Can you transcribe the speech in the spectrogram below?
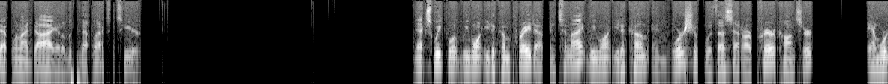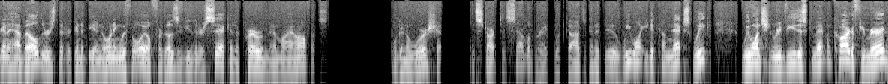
Except when I die, I got to look at that Lexus here. Next week, we want you to come prayed up. And tonight, we want you to come and worship with us at our prayer concert. And we're going to have elders that are going to be anointing with oil for those of you that are sick in the prayer room and in my office. We're going to worship and start to celebrate what God's going to do. We want you to come next week. We want you to review this commitment card. If you're married,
